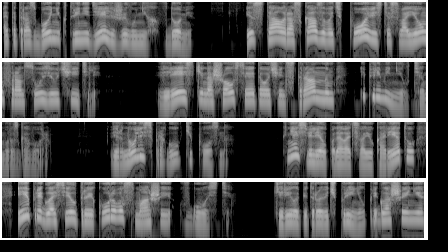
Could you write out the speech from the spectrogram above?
Этот разбойник три недели жил у них в доме и стал рассказывать повесть о своем французе-учителе. Верейский нашел все это очень странным и переменил тему разговора. Вернулись с прогулки поздно. Князь велел подавать свою карету и пригласил Троекурова с Машей в гости. Кирилл Петрович принял приглашение,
